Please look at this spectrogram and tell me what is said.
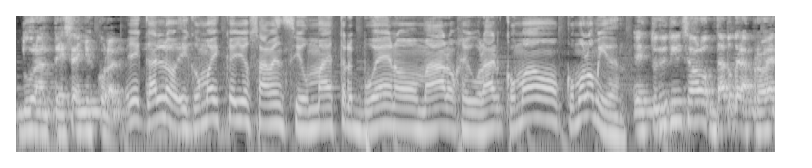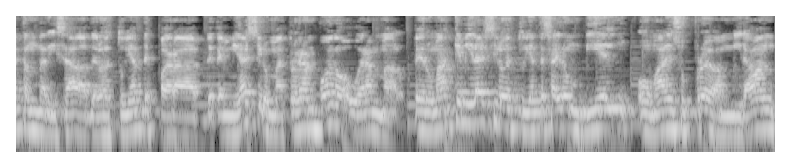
durante ese año escolar. Oye, Carlos, ¿y cómo es que ellos saben si un maestro es bueno, malo, regular? ¿Cómo, cómo lo miden? El estudio utilizaba los datos de las pruebas estandarizadas de los estudiantes para determinar si los maestros eran buenos o eran malos. Pero más que mirar si los estudiantes salieron bien o mal en sus pruebas, miraban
